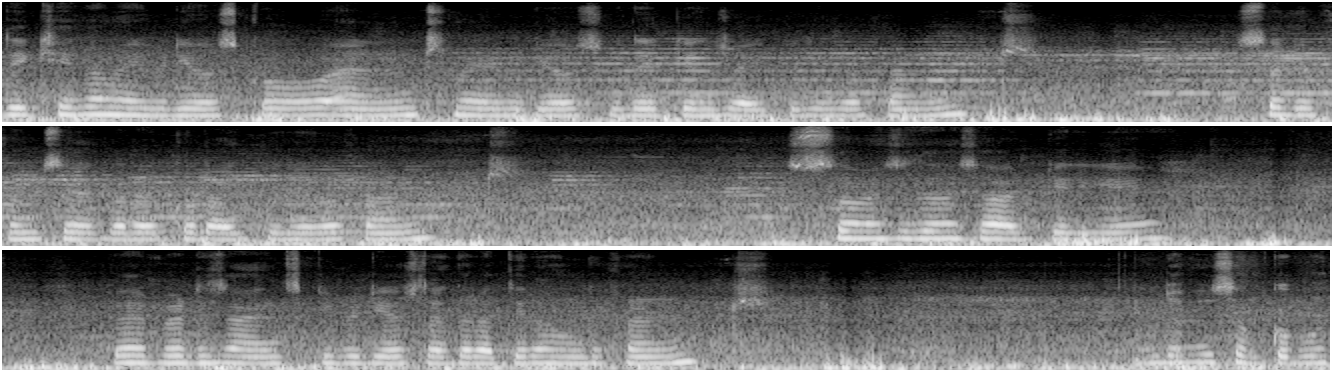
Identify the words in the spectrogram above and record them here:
देखिएगा मेरी वीडियोस को एंड मेरी वीडियोस को देख के एंजॉय कीजिएगा फ्रेंड सभी डिफरेंट से कलर को लाइक कीजिएगा फ्रेंड सो मैं इसी तरह से आपके लिए प्यार प्यार डिज़ाइंस की वीडियोस लेकर आती रहूँगी फ्रेंड जो मेरी सबको बहुत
